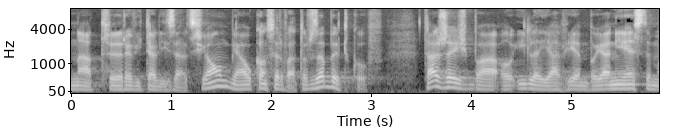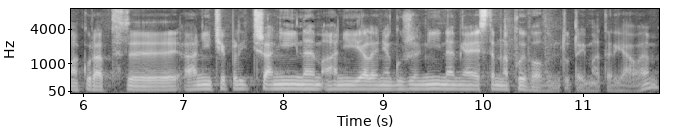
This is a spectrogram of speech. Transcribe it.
nad rewitalizacją miał konserwator zabytków. Ta rzeźba, o ile ja wiem, bo ja nie jestem akurat ani ciepliczaninem, ani jeleniogórzyninem, ja jestem napływowym tutaj materiałem.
